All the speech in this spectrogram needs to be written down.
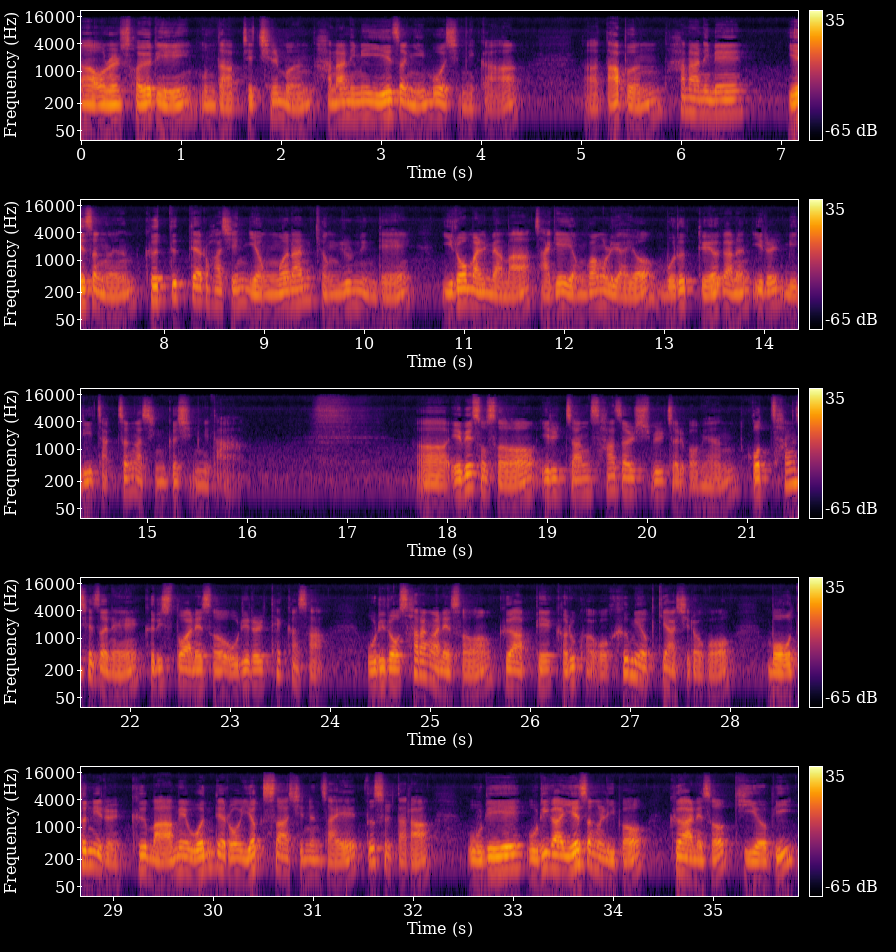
아, 오늘 소열이 문답 제7문 하나님의 예정이 무엇입니까? 아, 답은 하나님의 예정은 그 뜻대로 하신 영원한 경륜인데 이로 말미암아 자기의 영광을 위하여 무릇 되어가는 일을 미리 작정하신 것입니다. 어, 에베소서 1장 4절 11절에 보면 곧 창세전에 그리스도 안에서 우리를 택하사 우리로 사랑 안에서 그 앞에 거룩하고 흠이 없게 하시려고 모든 일을 그 마음의 원대로 역사하시는 자의 뜻을 따라 우리의 우리가 예정을 입어 그 안에서 기업이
